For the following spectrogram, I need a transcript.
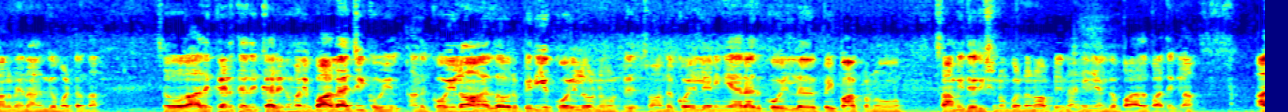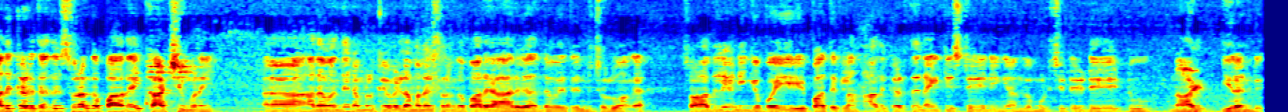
வாங்கினேன். நான் அங்கே மட்டும்தான். ஸோ அதுக்கு அடுத்தது கருகுமலை பாலாஜி கோயில். அந்த கோயிலும் அதில் ஒரு பெரிய கோயில் ஒன்று உண்டு. ஸோ அந்த கோயிலே நீங்கள் யாராவது கோயிலில் போய் பார்க்கணும் சாமி தரிசனம் பண்ணணும் அப்படின்னா நீங்கள் அங்கே பா பார்த்துக்கலாம். அதுக்கு அடுத்தது சுரங்கப்பாதை காட்சி முனை அதை வந்து நம்மளுக்கு வெள்ளமலை சுரங்கப்பாதை ஆறு அந்த இதுன்னு சொல்லுவாங்க. ஸோ அதுலேயும் நீங்கள் போய் பார்த்துக்கலாம். அதுக்கடுத்து நைட்டு ஸ்டே நீங்கள் அங்கே முடிச்சுட்டு டே டூ நாள் இரண்டு.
